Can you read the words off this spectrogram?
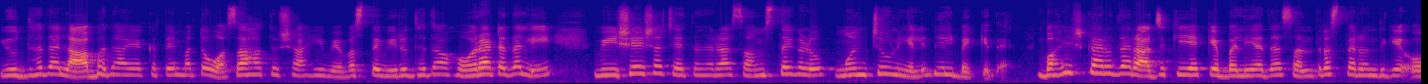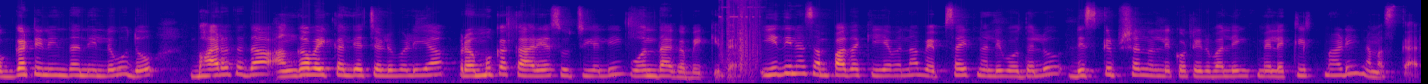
ಯುದ್ಧದ ಲಾಭದಾಯಕತೆ ಮತ್ತು ವಸಾಹತುಶಾಹಿ ವ್ಯವಸ್ಥೆ ವಿರುದ್ಧದ ಹೋರಾಟದಲ್ಲಿ ವಿಶೇಷ ಚೇತನರ ಸಂಸ್ಥೆಗಳು ಮುಂಚೂಣಿಯಲ್ಲಿ ನಿಲ್ಲಬೇಕಿದೆ ಬಹಿಷ್ಕಾರದ ರಾಜಕೀಯಕ್ಕೆ ಬಲಿಯಾದ ಸಂತ್ರಸ್ತರೊಂದಿಗೆ ಒಗ್ಗಟ್ಟಿನಿಂದ ನಿಲ್ಲುವುದು ಭಾರತದ ಅಂಗವೈಕಲ್ಯ ಚಳುವಳಿಯ ಪ್ರಮುಖ ಕಾರ್ಯಸೂಚಿಯಲ್ಲಿ ಒಂದಾಗಬೇಕಿದೆ. ಈ ದಿನ ಸಂಪಾದಕೀಯವನ್ನು ವೆಬ್ಸೈಟ್ನಲ್ಲಿ ಓದಲು, ಡಿಸ್ಕ್ರಿಪ್ಷನ್ನಲ್ಲಿ ಕೊಟ್ಟಿರುವ ಲಿಂಕ್ ಮೇಲೆ ಕ್ಲಿಕ್ ಮಾಡಿ. ನಮಸ್ಕಾರ.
